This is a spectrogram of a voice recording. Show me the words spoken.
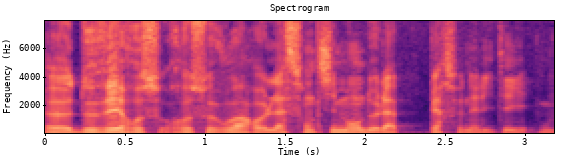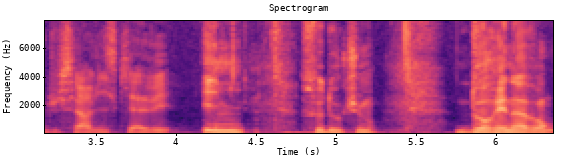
euh, devait recevoir l'assentiment de la personnalité ou du service qui avait émis ce document. Dorénavant,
